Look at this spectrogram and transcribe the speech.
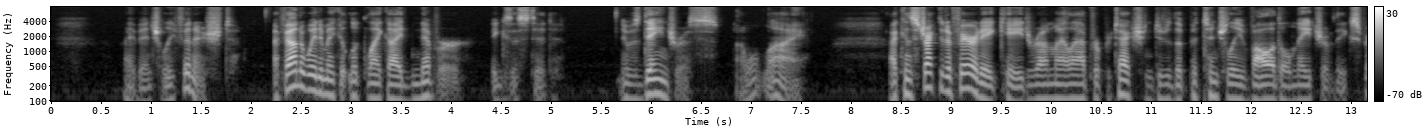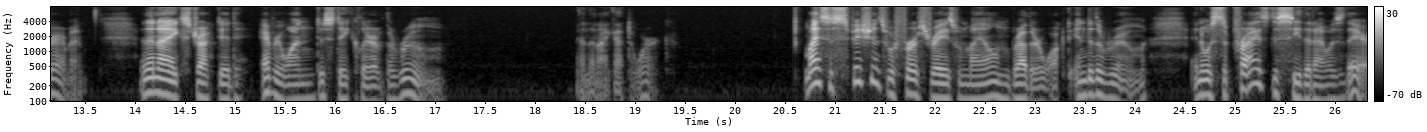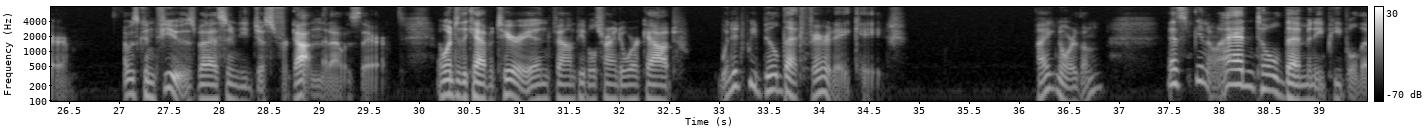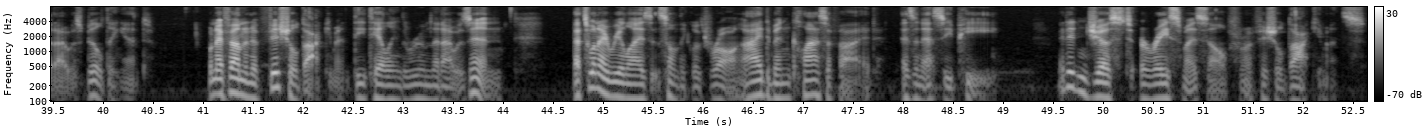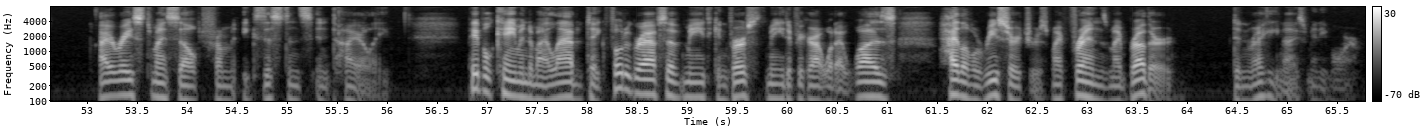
I eventually finished. I found a way to make it look like I'd never existed. It was dangerous, I won't lie. I constructed a Faraday cage around my lab for protection due to the potentially volatile nature of the experiment, and then I instructed everyone to stay clear of the room. And then I got to work. My suspicions were first raised when my own brother walked into the room and was surprised to see that I was there. I was confused, but I assumed he'd just forgotten that I was there. I went to the cafeteria and found people trying to work out when did we build that Faraday cage? I ignored them, as, you know, I hadn't told that many people that I was building it. When I found an official document detailing the room that I was in, that's when I realized that something was wrong. I'd been classified as an SCP. I didn't just erase myself from official documents. I erased myself from existence entirely. People came into my lab to take photographs of me, to converse with me, to figure out what I was. High level researchers, my friends, my brother, didn't recognize me anymore.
